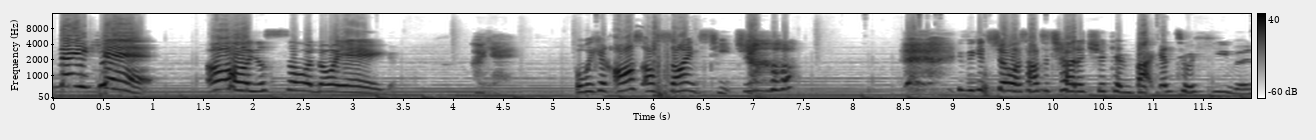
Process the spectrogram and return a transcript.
make it. Oh, you're so annoying. Okay, but we can ask our science teacher if he can show us how to turn a chicken back into a human.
